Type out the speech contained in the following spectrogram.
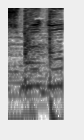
Taş mı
